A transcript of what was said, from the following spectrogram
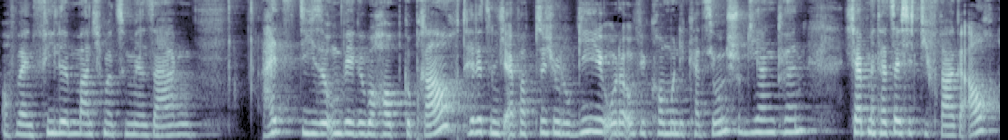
auch wenn viele manchmal zu mir sagen, hättest diese Umwege überhaupt gebraucht? Hättest du nicht einfach Psychologie oder irgendwie Kommunikation studieren können? Ich habe mir tatsächlich die Frage auch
